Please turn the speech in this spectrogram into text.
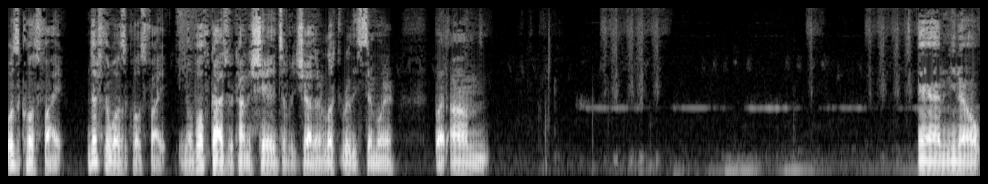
was a close fight. Definitely was a close fight. You know, both guys were kind of shades of each other. Looked really similar, but um, and you know,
